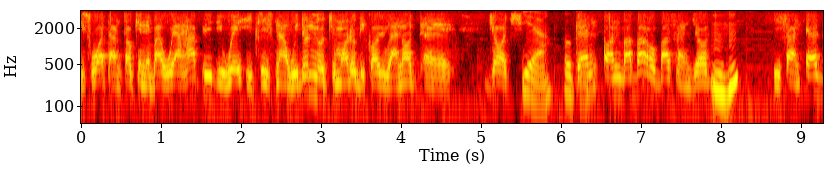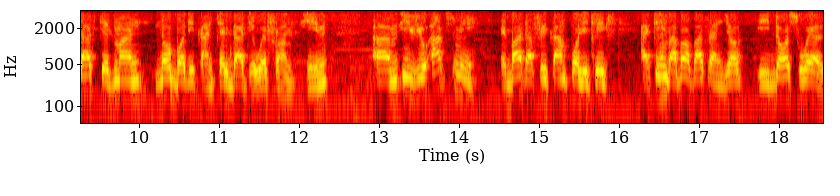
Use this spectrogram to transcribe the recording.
is what I'm talking about. We are happy the way it is now. We don't know tomorrow because we are not uh, judge. yeah. Okay. Then on Baba Obasanjo, he's an elder statesman. Nobody can take that away from him. Um, if you ask me about African politics, I think Baba Obasanjo, he does well.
